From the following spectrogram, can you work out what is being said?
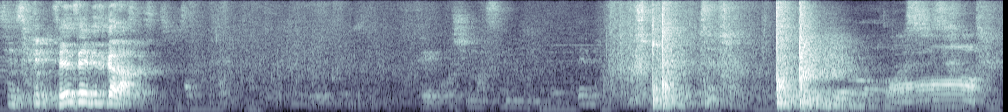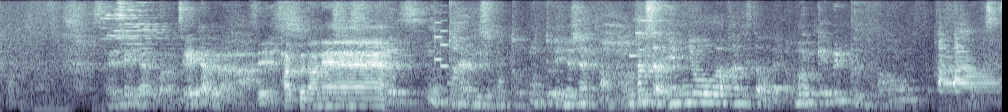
先生。に。先生自ら。贅沢だな。贅沢だね。もっと早くですもっともっと遠慮しなくて。たくさん遠慮が感じたのでもう一回1分素晴ら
